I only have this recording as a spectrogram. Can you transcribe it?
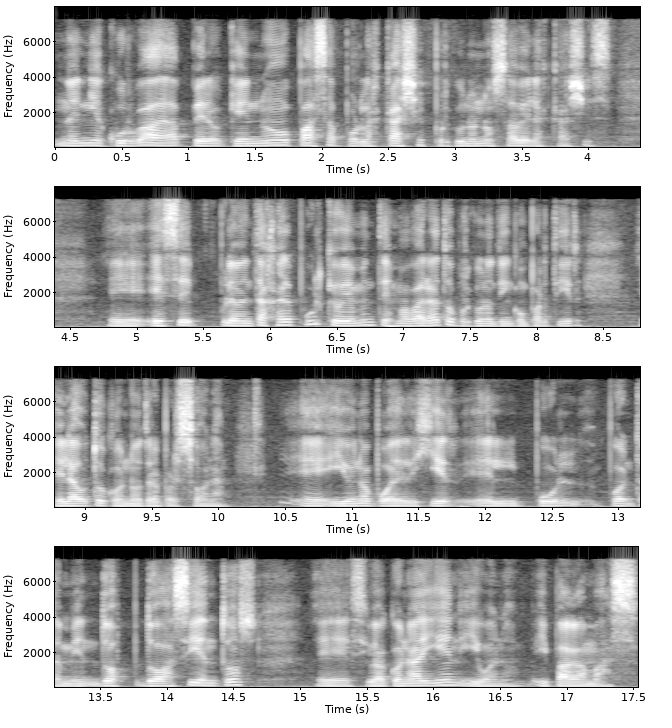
una línea curvada, pero que no pasa por las calles, porque uno no sabe las calles. Eh, ese, la ventaja del pool, que obviamente es más barato porque uno tiene que compartir el auto con otra persona. Eh, y uno puede elegir el pool, también dos, dos asientos eh, si va con alguien y bueno, y paga más.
